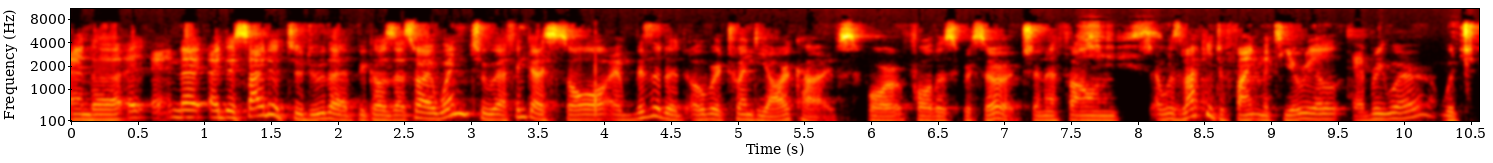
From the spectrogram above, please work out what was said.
and uh, and I, I, decided to do that because so I went to I think I saw I visited over 20 archives for for this research and I found I was lucky to find material everywhere which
